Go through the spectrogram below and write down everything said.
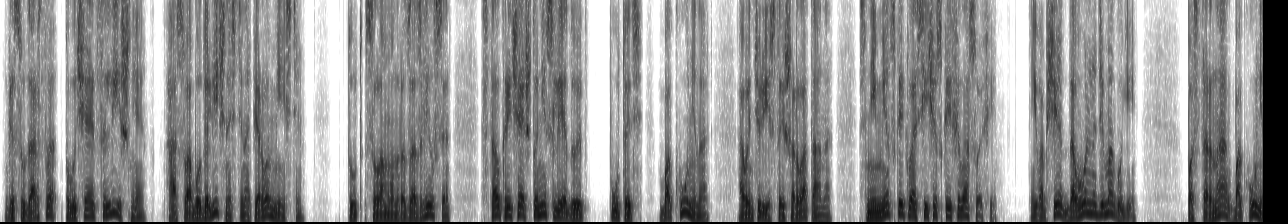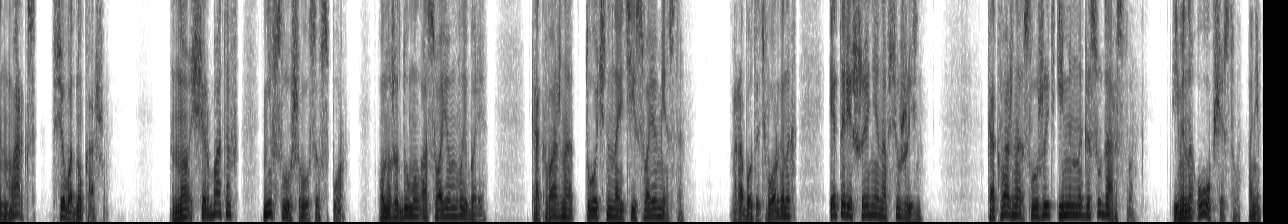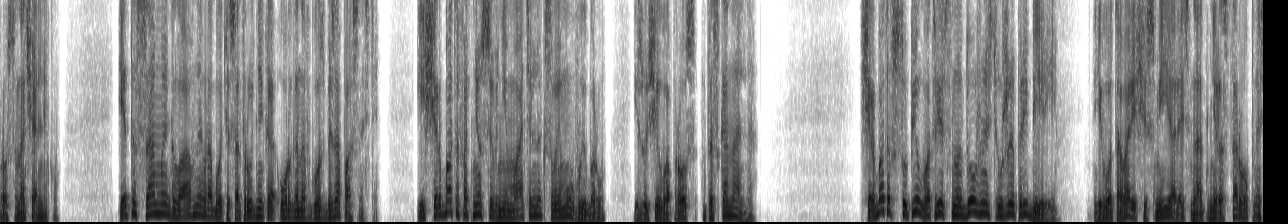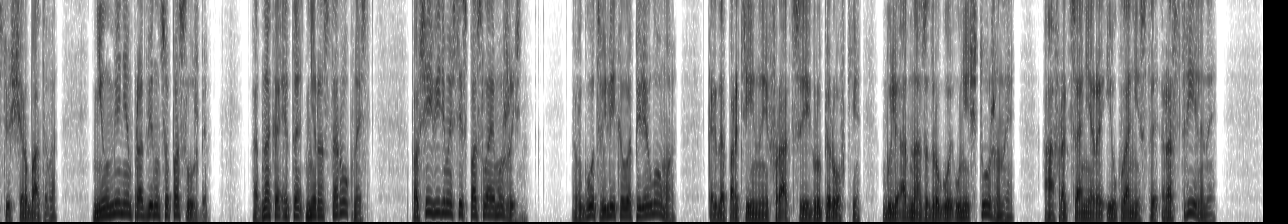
Государство получается лишнее, а свобода личности на первом месте. Тут Соломон разозлился – стал кричать, что не следует путать Бакунина, авантюриста и шарлатана, с немецкой классической философией. И вообще довольно демагогией. Пастернак, Бакунин, Маркс — все в одну кашу. Но Щербатов не вслушивался в спор. Он уже думал о своем выборе. Как важно точно найти свое место. Работать в органах — это решение на всю жизнь. Как важно служить именно государству, именно обществу, а не просто начальнику. Это самое главное в работе сотрудника органов госбезопасности. И Щербатов отнесся внимательно к своему выбору, изучил вопрос досконально. Щербатов вступил в ответственную должность уже при Берии. Его товарищи смеялись над нерасторопностью Щербатова, неумением продвинуться по службе. Однако эта нерасторопность, по всей видимости, спасла ему жизнь. В год Великого Перелома, когда партийные фракции и группировки были одна за другой уничтожены, а фракционеры и уклонисты расстреляны,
